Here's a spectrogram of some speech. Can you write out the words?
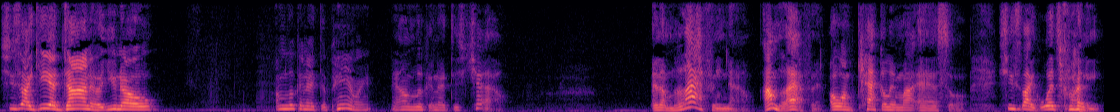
She's like, yeah, Donna, you know, I'm looking at the parent and I'm looking at this child. And I'm laughing now. I'm laughing. Oh, I'm cackling my ass off. She's like, what's funny?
